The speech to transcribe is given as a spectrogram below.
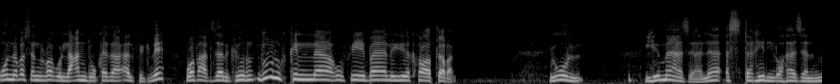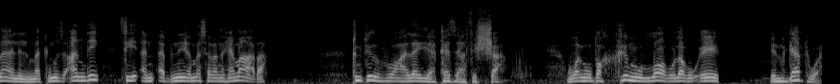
وقلنا مثلا الرجل اللي عنده كذا ألف جنيه وبعد ذلك يلقي الله في باله خاطرا. يقول لماذا لا أستغل هذا المال المكنوز عندي في أن أبني مثلا عمارة؟ تدر علي كذا في الشهر ويضخم الله له إيه؟ الجدوى.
